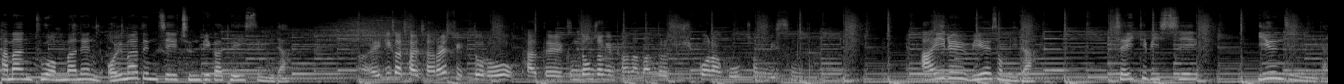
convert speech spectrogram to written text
다만 두 엄마는 얼마든지 준비가 돼 있습니다. 아기가 잘 자랄 수 있도록 다들 긍정적인 변화 만들어 주실 거라고 저는 믿습니다. 아이를 위해서입니다. JTBC 이은진입니다.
